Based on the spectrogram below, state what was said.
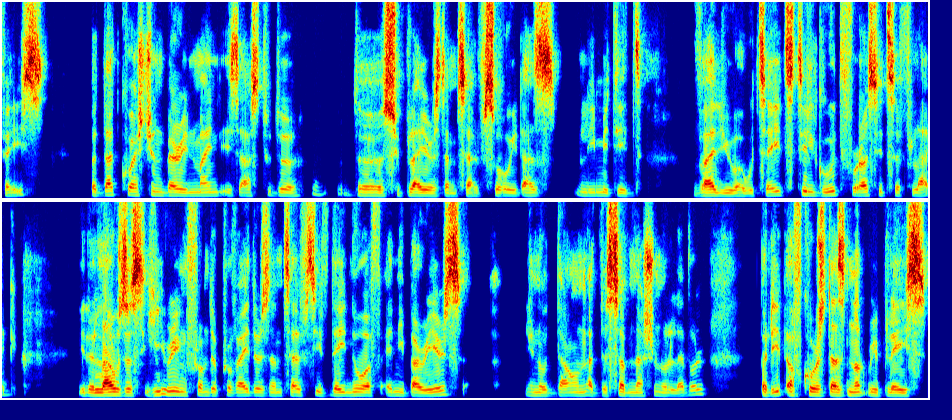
face, but that question, bear in mind, is asked to the, the suppliers themselves. So it has limited value, I would say. It's still good for us, it's a flag. It allows us hearing from the providers themselves if they know of any barriers you know, down at the subnational level, but it of course does not replace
